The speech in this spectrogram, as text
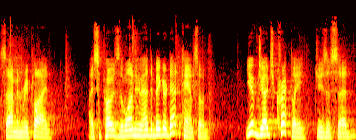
Simon replied, I suppose the one who had the bigger debt canceled. You have judged correctly, Jesus said.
